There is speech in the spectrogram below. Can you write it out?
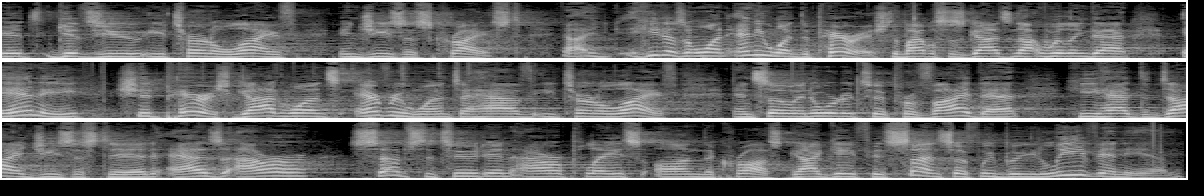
It gives you eternal life in Jesus Christ. Uh, he doesn't want anyone to perish. The Bible says God's not willing that any should perish. God wants everyone to have eternal life. And so, in order to provide that, he had to die, Jesus did, as our substitute in our place on the cross. God gave his son, so if we believe in him,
